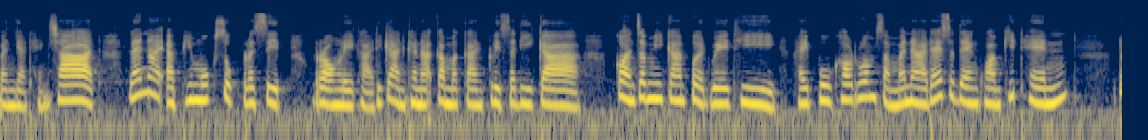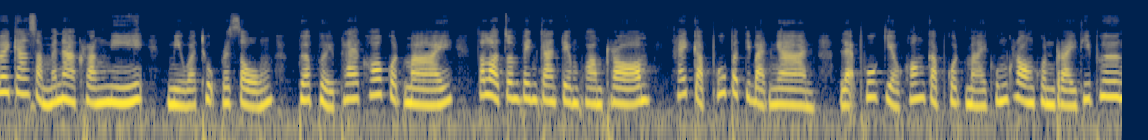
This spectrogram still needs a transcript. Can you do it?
บัญญัติแห่งชาติ และนายอภิมุขสุขประสิทธิ์ รองเลขาธิการคณะกรรมการกฤษฎีกา ก่อนจะมีการเปิดเวที ให้ผู้เข้าร่วมสัมมนาได้แสดงความคิดเห็น โดยการสัมมนาครั้งนี้มีวัตถุประสงค์ เพื่อเผยแพร่ข้อกฎหมาย ตลอดจนเป็นการเตรียมความพร้อม ให้กับผู้ปฏิบัติงาน และผู้เกี่ยวข้องกับกฎหมายคุ้มครองคนไร้ที่พึ่ง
